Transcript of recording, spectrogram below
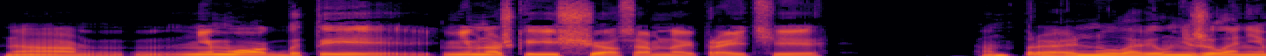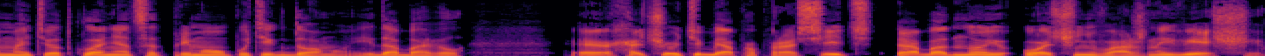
Но не мог бы ты немножко еще со мной пройти...» Он правильно уловил нежелание Мэтью отклоняться от прямого пути к дому и добавил — Э, «Хочу тебя попросить об одной очень важной вещи».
